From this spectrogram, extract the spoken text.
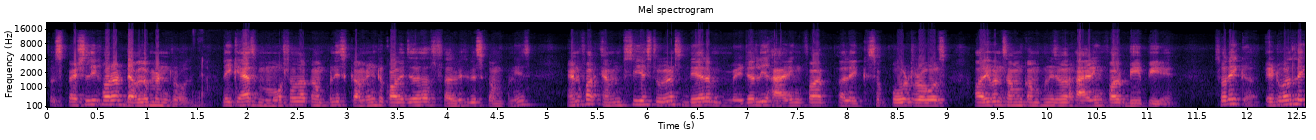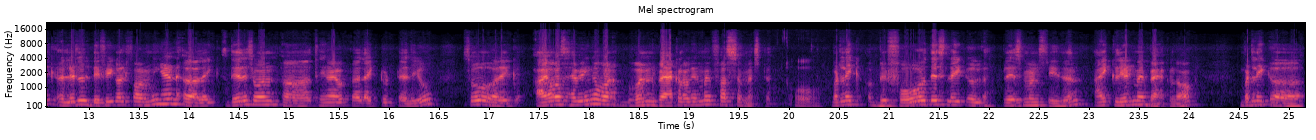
so especially for a development role. Yeah. Like as most of the companies coming to colleges are service-based companies, and for MCA students, they are majorly hiring for uh, like support roles, or even some companies were hiring for BPA. So like it was like a little difficult for me, and uh, like there is one uh, thing I would like to tell you. So like I was having a one, one backlog in my first semester. Oh. But like before this like uh, placement season, I cleared my backlog but like uh,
